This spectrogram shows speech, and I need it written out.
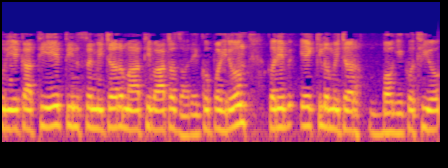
पुरिएका थिए। तीन सय मिटर माथिबाट झरेको पहिरो करिब एक किलोमिटर बगेको थियो।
